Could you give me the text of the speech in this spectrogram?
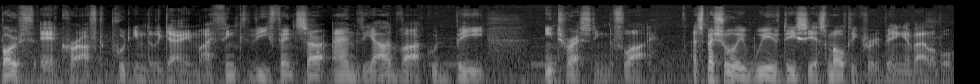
both aircraft put into the game. I think the Fencer and the Aardvark would be interesting to fly, especially with DCS multi-crew being available.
